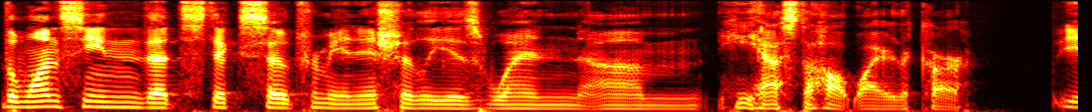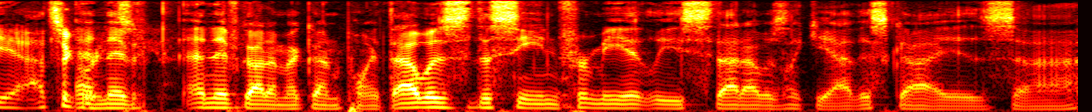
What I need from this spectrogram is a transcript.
The one scene that sticks out for me initially is when um, he has to hotwire the car. yeah that's a great and they've scene. and they've got him at gunpoint. That was the scene for me, at least, that I was like, yeah, this guy is, uh,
